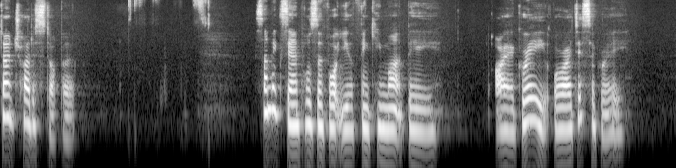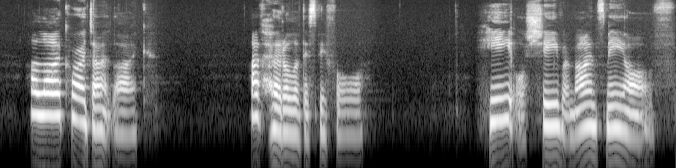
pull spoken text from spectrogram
don't try to stop it. Some examples of what you're thinking might be I agree or I disagree. I like or I don't like. I've heard all of this before. He or she reminds me of.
